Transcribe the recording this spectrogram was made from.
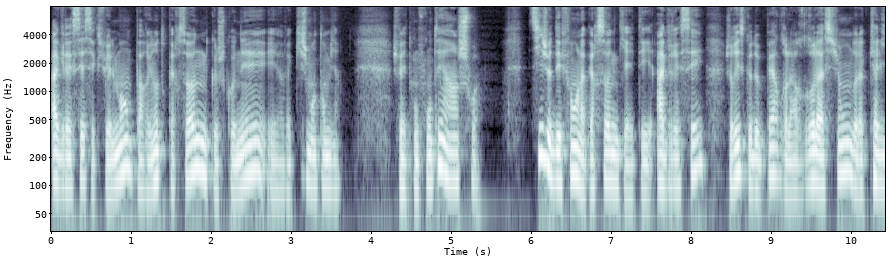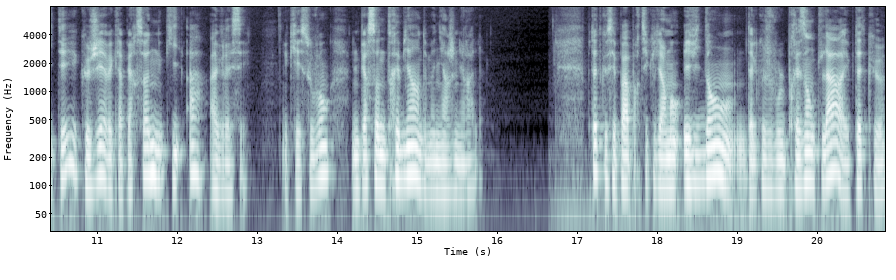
agressée sexuellement par une autre personne que je connais et avec qui je m'entends bien, je vais être confronté à un choix. Si je défends la personne qui a été agressée, je risque de perdre la relation de la qualité que j'ai avec la personne qui a agressé, et qui est souvent une personne très bien de manière générale. Peut-être que c'est pas particulièrement évident tel que je vous le présente là, et peut-être que,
